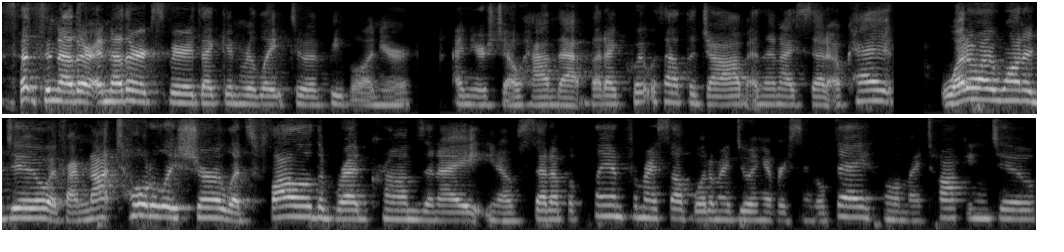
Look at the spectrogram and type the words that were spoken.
So that's another another experience I can relate to if people on your on your show have that. But I quit without the job and then I said, okay, what do I want to do? If I'm not totally sure, let's follow the breadcrumbs. And I, you know, set up a plan for myself. What am I doing every single day? Who am I talking to?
